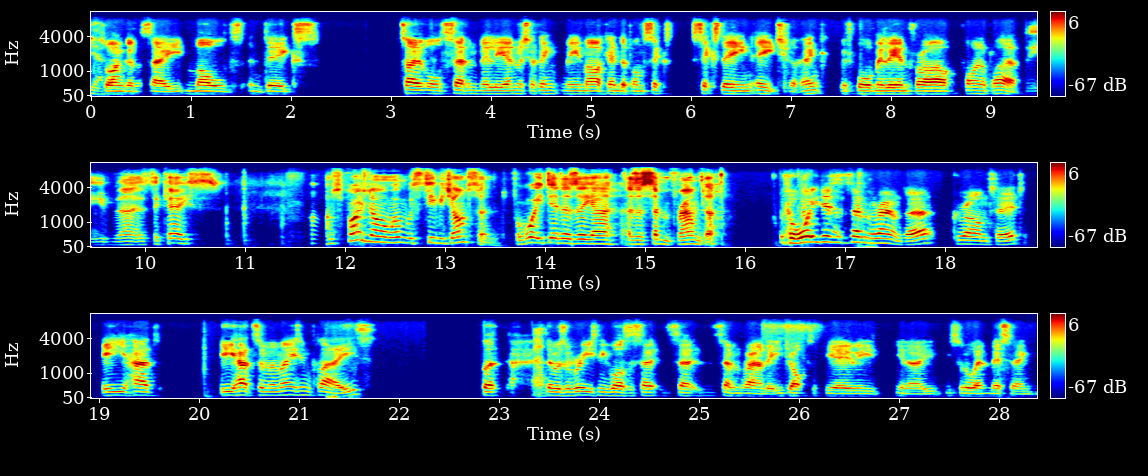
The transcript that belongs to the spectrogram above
Yeah. So I'm going to say Moulds and Diggs. Total seven million, which I think me and Mark end up on six, 16 each. I think with four million for our final player. believe that is the case. I'm surprised no one went with Stevie Johnson for what he did as a uh, as a seventh rounder. For what he did as a seventh rounder, granted, he had he had some amazing plays, but Yeah. there was a reason he was a se- se- seventh rounder. He dropped a few. He you know he sort of went missing.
